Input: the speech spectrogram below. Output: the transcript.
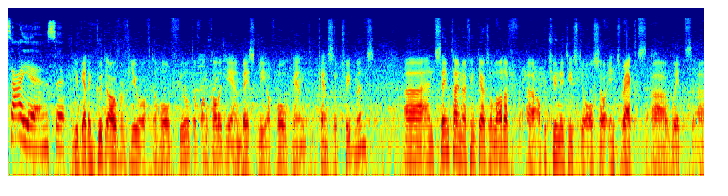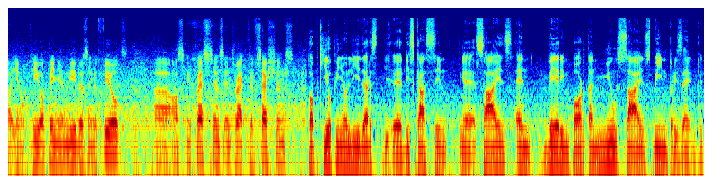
science. You get a good overview of the whole field of oncology and basically of whole can cancer treatments. Uh, and at the same time, I think there's a lot of uh, opportunities to also interact uh, with uh, you know, key opinion leaders in the field, uh, asking questions, interactive sessions. Top key opinion leaders uh, discussing science and very important new science being presented.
